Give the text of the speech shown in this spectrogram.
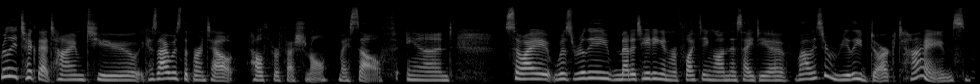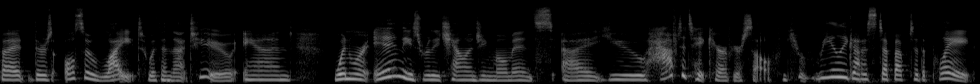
really took that time to because I was the burnt out health professional myself. And so I was really meditating and reflecting on this idea of wow, these are really dark times, but there's also light within that too. And when we're in these really challenging moments, uh, you have to take care of yourself. Like you really got to step up to the plate.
